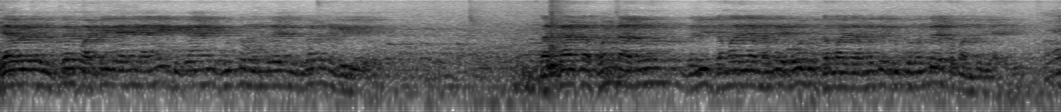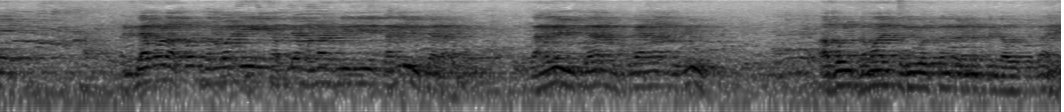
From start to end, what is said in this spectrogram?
त्यावेळेला विठ्ठल पाटील यांनी अनेक ठिकाणी बुद्ध मंदिराची उद्घाटन केली. आहे सरकारचा फंड आणून दलित समाजामध्ये बौद्ध समाजामध्ये बुद्ध मंदिरं बांधलेली आहे आणि त्यामुळं आपण सर्वांनी आपल्या मनातले जे चांगले विचार आहेत चांगले विचार दुसऱ्यांना देऊ आपण समाज परिवर्तन करणं अत्यंत आवश्यक आहे.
